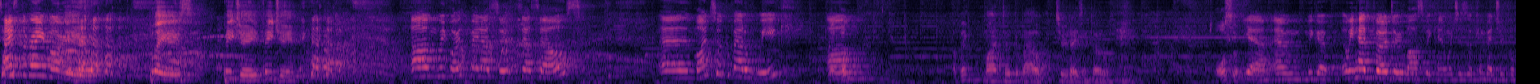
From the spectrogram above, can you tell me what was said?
Taste the rainbow. Please. PG, PG. um, we both made our suits ourselves, and mine took about a week. Um, I think mine took about two days in total. Awesome. yeah, and we go. We had FurDU last weekend, which is a convention for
